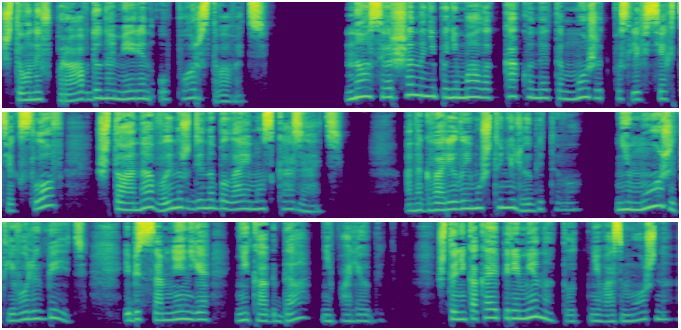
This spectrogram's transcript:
что он и вправду намерен упорствовать. Но совершенно не понимала, как он это может после всех тех слов, что она вынуждена была ему сказать. Она говорила ему, что не любит его, не может его любить и, без сомнения, никогда не полюбит, что никакая перемена тут невозможна,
